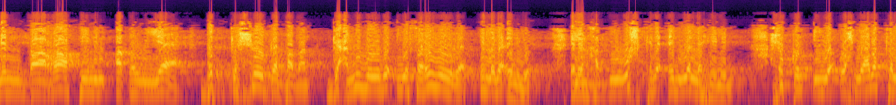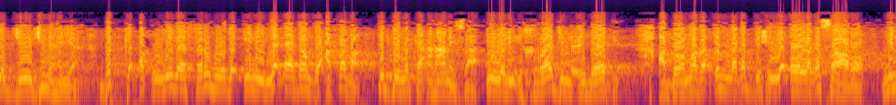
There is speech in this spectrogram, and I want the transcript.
min baaraafini alaqwiyaa dadka xoogga badan gacmahooda iyo farahooda in laga celiyo ilan haddii wax kala celiyo la helin xukun iyo waxyaabo kala joojinaya dadka aqwiyadaa farahooda inay la aadaan ducafada dhib bay markaa ahaanaysaa iyo waliikhraaji alcibaadi addoommada in laga bixiyo oo laga saaro min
